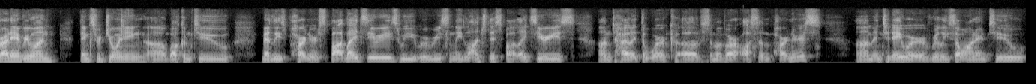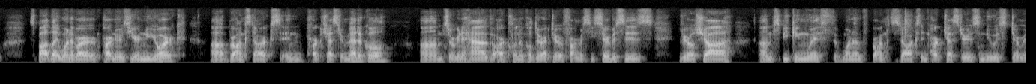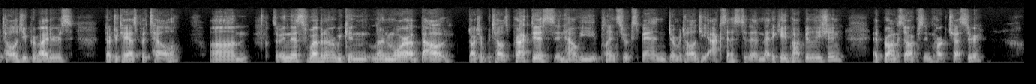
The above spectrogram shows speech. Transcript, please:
Friday, everyone. Thanks for joining. Uh, welcome to Medly's Partner Spotlight Series. We, we recently launched this Spotlight Series um, to highlight the work of some of our awesome partners. Um, and today we're really so honored to spotlight one of our partners here in New York, uh, Bronx Docs and Parkchester Medical. Um, so we're going to have our clinical director of pharmacy services, Viral Shah, um, speaking with one of Bronx Docs and Parkchester's newest dermatology providers, Dr. Tejas Patel. Um, so in this webinar, we can learn more about Dr. Patel's practice and how he plans to expand dermatology access to the Medicaid population at Bronx Docs in Parkchester,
